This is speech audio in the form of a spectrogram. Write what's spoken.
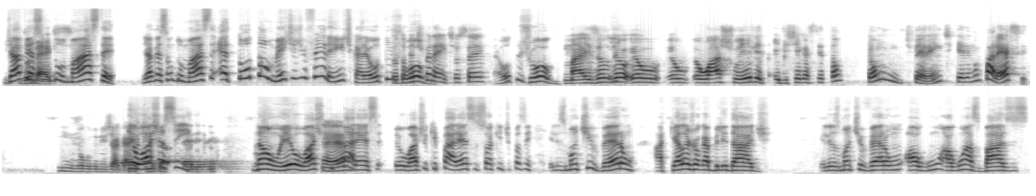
Já a do versão NES. do Master, já a versão do Master é totalmente diferente, cara. É outro totalmente jogo. diferente, eu sei. É outro jogo. Mas eu, e... eu, eu, eu, eu acho ele, ele chega a ser tão, tão diferente que ele não parece um jogo do Ninja Gaiden. Eu acho assim. Série, né? Não, eu acho é. que parece. Eu acho que parece, só que, tipo assim, eles mantiveram aquela jogabilidade. Eles mantiveram algum, algumas bases.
